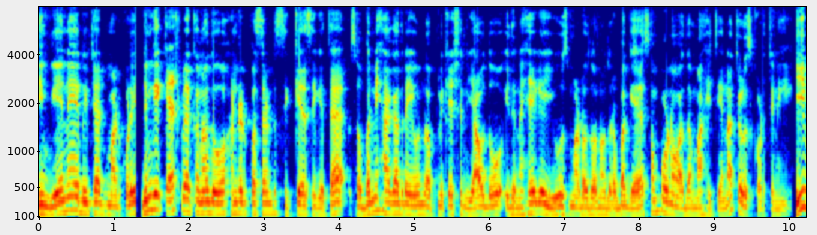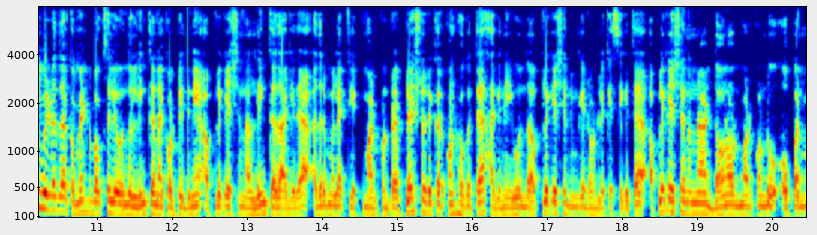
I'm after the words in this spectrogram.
ನೀವು ಏನೇ ರೀಚಾರ್ಜ್ ಮಾಡ್ಕೊಳ್ಳಿ, ನಿಮಗೆ ಕ್ಯಾಶ್ ಬ್ಯಾಕ್ ಅನ್ನೋದು ಹಂಡ್ರೆಡ್ ಪರ್ಸೆಂಟ್ ಸಿಕ್ಕೇ ಸಿಗುತ್ತೆ. ಸೊ ಬನ್ನಿ ಹಾಗಾದ್ರೆ ಈ ಒಂದು ಅಪ್ಲಿಕೇಶನ್ ಯಾವುದು, ಇದನ್ನ ಹೇಗೆ ಯೂಸ್ ಮಾಡೋದು ಅನ್ನೋದ್ರ ಬಗ್ಗೆ ಸಂಪೂರ್ಣವಾದ ಮಾಹಿತಿಯನ್ನ ತಿಳಿಸ್ಕೊಡ್ತೀನಿ. ಈ ವಿಡಿಯೋದ ಕಮೆಂಟ್ ಬಾಕ್ಸ್ ಅಲ್ಲಿ ಒಂದು ಲಿಂಕ್ ಅನ್ನ ಕೊಟ್ಟಿದ್ದೀನಿ. ಅಪ್ಲಿಕೇಶನ್ ಲಿಂಕ್ ಅದಾಗಿದೆ. ಅದರ ಮೇಲೆ ಕ್ಲಿಕ್ ಮಾಡ್ಕೊಂಡ್ರೆ ಪ್ಲೇ ಸ್ಟೋರಿಗೆ ಕರ್ಕೊಂಡು ಹೋಗುತ್ತೆ. ಹಾಗೆಯೇ ಈ ಒಂದು ಅಪ್ಲಿಕೇಶನ್ ನಿಮಗೆ ನೋಡಲಿಕ್ಕೆ ಸಿಗುತ್ತೆ. ಅಪ್ಲಿಕೇಶನ್ ಅನ್ನ ಡೌನ್ಲೋಡ್ ಮಾಡ್ಕೊಂಡು ಓಪನ್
